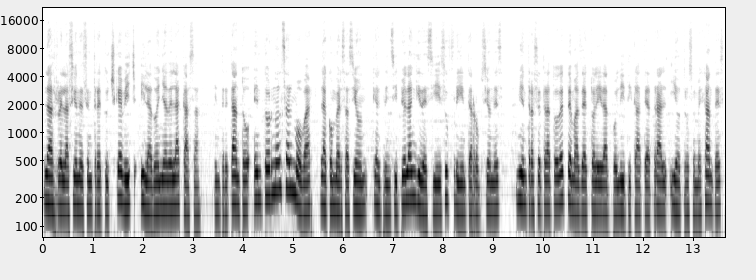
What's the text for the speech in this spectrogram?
las relaciones entre Tuchkevich y la dueña de la casa. Entretanto, en torno al salmóvar, la conversación, que al principio languidecía y sufría interrupciones mientras se trató de temas de actualidad política, teatral y otros semejantes,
